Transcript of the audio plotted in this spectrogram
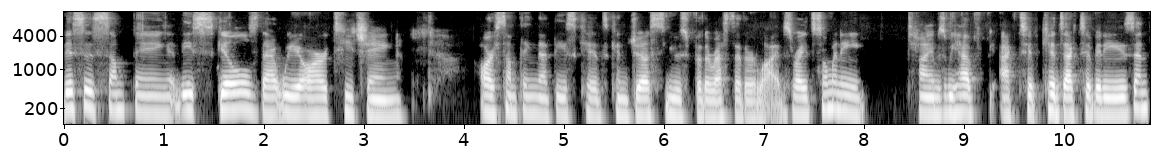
this is something. These skills that we are teaching are something that these kids can just use for the rest of their lives, right? So many times we have active kids activities and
